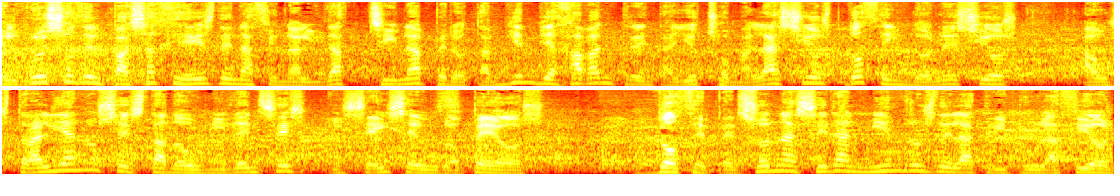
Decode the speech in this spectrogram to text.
El grueso del pasaje es de nacionalidad china, pero también viajaban 38 malasios, 12 indonesios, australianos, estadounidenses y 6 europeos. 12 personas eran miembros de la tripulación.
